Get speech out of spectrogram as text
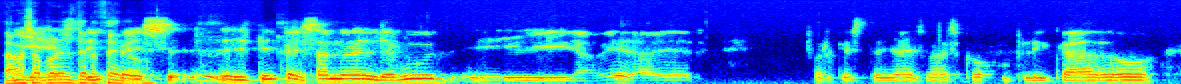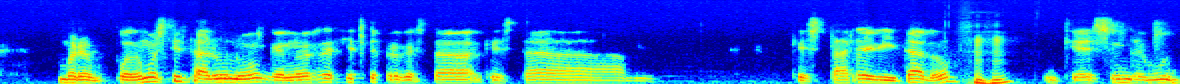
Vamos a por el tercero. Estoy pensando en el debut y a ver, a ver, porque esto ya es más complicado. Bueno, podemos citar uno que no es reciente, pero que está, que está, que está reeditado, uh -huh. que es un debut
